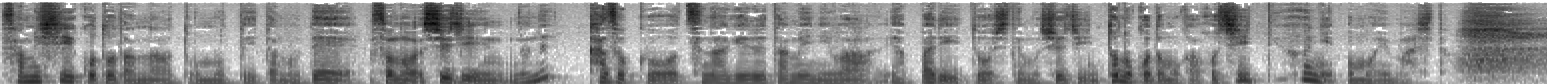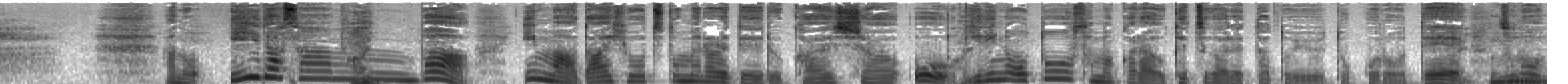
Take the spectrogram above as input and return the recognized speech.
寂しいことだなと思っていたのでその主人のね家族をつなげるためにはやっぱりどうしても主人との子供が欲しいっていうふうに思いました。あ。の、飯田さんは、今代表を務められている会社を、義理のお父様から受け継がれたというところで、はい、その、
